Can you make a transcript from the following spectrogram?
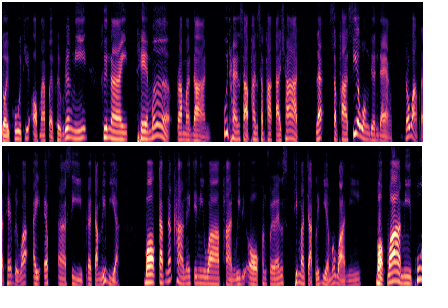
โดยผู้ที่ออกมาเปิดเผยเรื่องนี้ คือนายเทเมอร์รามาดาน ผู้แทนสาพันธ์สภากาชาติ และสภาเซี่ยววงเดือนแดง ระหว่างประเทศหรือว่า IFRC ประจำลิเบีย บอกกับนักข่าวในเจนีวาผ่านวิดีโอคอนเฟอเรนซ์ที่มาจากลิเบียเมื่อวานนี้ บอกว่ามีผู้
